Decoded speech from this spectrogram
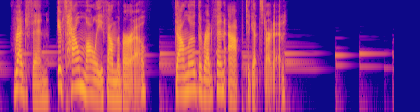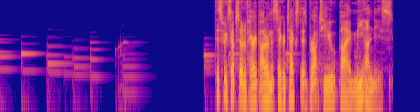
Redfin. It's how Molly found the burrow. Download the Redfin app to get started. This week's episode of Harry Potter and the Sacred Text is brought to you by Me Undies.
